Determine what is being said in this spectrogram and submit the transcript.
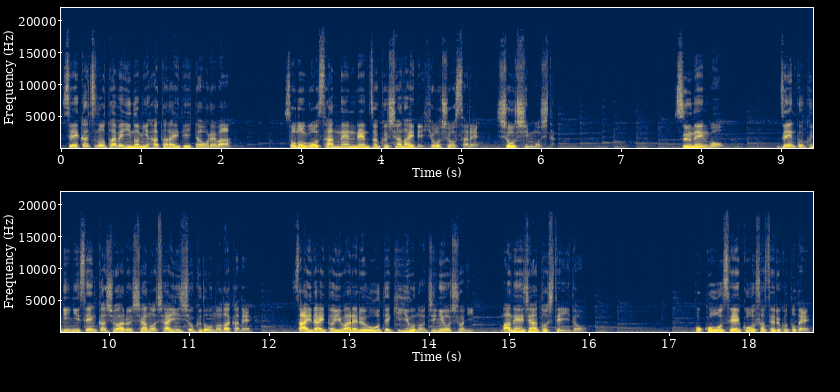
生活のためにのみ働いていた俺はその後3年連続社内で表彰され昇進もした。数年後全国に2000カ所ある社の社員食堂の中で最大と言われる大手企業の事業所にマネージャーとして移動。ここを成功させることで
